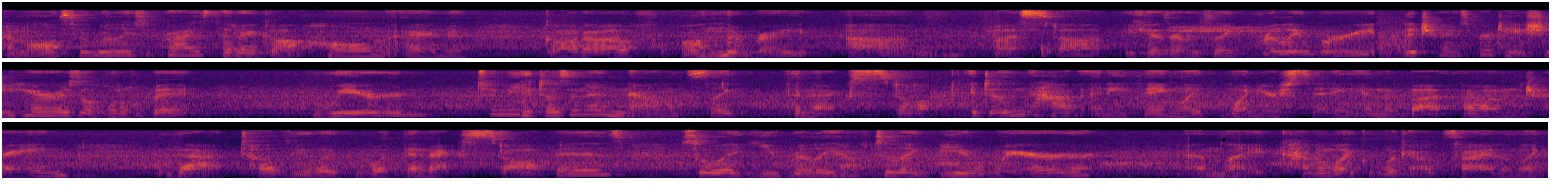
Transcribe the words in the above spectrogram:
I'm also really surprised that I got home and got off on the right um, bus stop because I was like really worried. The transportation here is a little bit weird to me. It doesn't announce like the next stop. It doesn't have anything like when you're sitting in the um, train that tells you like what the next stop is. So like you really have to like be aware and like kind of like look outside and like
